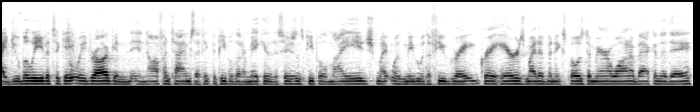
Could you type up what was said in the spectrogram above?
I do believe it's a gateway drug, and, and oftentimes I think the people that are making the decisions, people my age, might with maybe with a few gray gray hairs, might have been exposed to marijuana back in the day,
